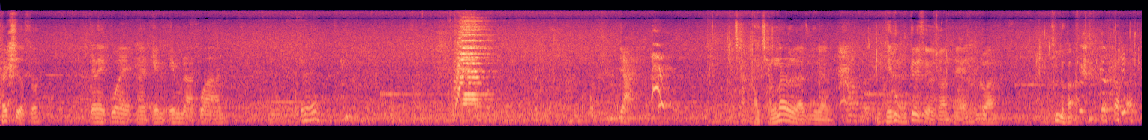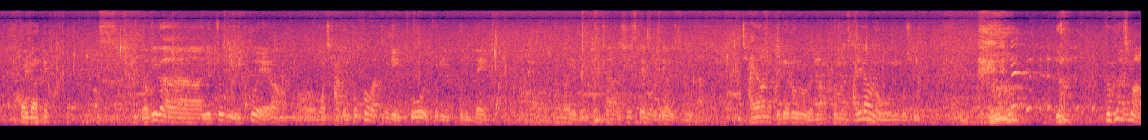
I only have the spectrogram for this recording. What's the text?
팔찌였어? cái này của em, à, em em là của anh. Cái này. 야 자, 아니, 장난을 아주 그냥 계속 묶여있어요 저한테 일로 와 일로 와 어, 이거 여기가 이쪽이 입구예요. 어, 뭐 작은 폭포 같은 게 있고 이쪽이 입구인데 어, 상당히 좀 괜찮은 시스템으로 되어 있습니다. 자연 그대로를 웬만큼은 살려놓은 곳입니다. 야 그렇게 하지 마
